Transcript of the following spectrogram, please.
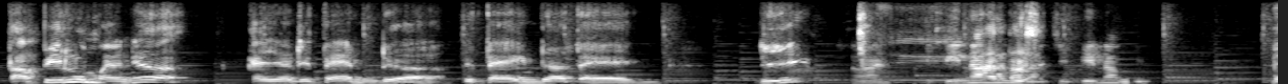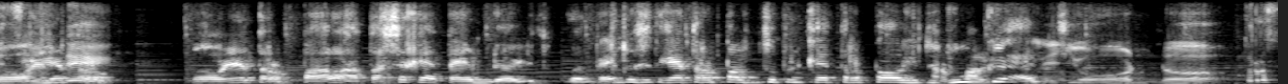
tapi lu mainnya kayak di tenda di tenda teng di Nah, Cipinang Atas- ya, Cipinang. bawahnya bawahnya terpal atasnya kayak tenda gitu bukan tenda sih kayak terpal tutupin kayak terpal gitu Terpal juga gitu. Jodoh. Terus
